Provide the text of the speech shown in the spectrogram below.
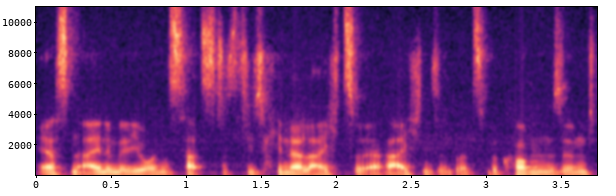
ersten eine Million Satz, dass diese kinderleicht zu erreichen sind oder zu bekommen sind,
